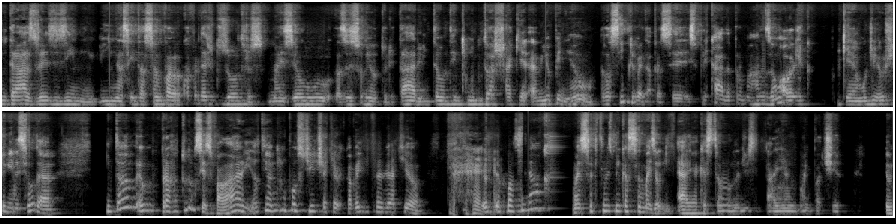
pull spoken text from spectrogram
entrar às vezes em, em aceitação com a, com a, verdade dos outros, mas eu às vezes sou meio autoritário, então eu tenho que muito achar que a minha opinião ela sempre vai dar para ser explicada por uma razão lógica, porque é onde eu cheguei nesse lugar. Então, para tudo que vocês falarem, eu tenho aqui um post-it aqui, eu acabei de escrever aqui, ó. Eu, eu falo assim, não, mas isso aqui tem uma explicação, mas eu, aí a questão, né, de, aí é uma empatia. Eu,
